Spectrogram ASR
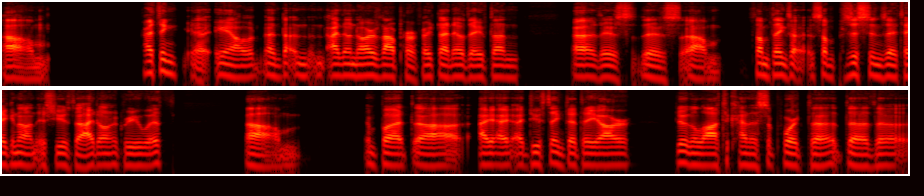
Um, I think uh, you know I don't know it's not perfect. I know they've done. Uh, there's there's um, some things, uh, some positions they've taken on issues that I don't agree with. Um, but uh, I, I, I do think that they are doing a lot to kind of support the the the,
